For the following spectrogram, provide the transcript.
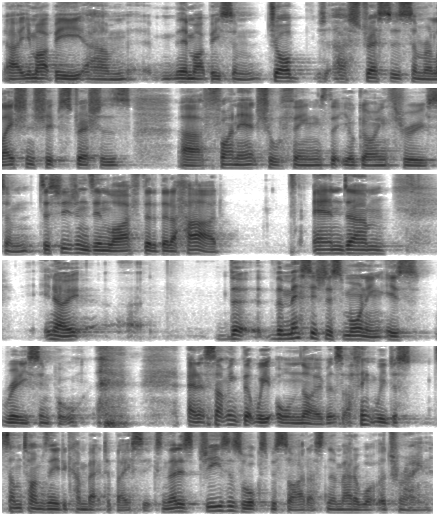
Uh, you might be, um, there might be some job uh, stresses, some relationship stresses, uh, financial things that you're going through, some decisions in life that, that are hard. And, um, you know, the, the message this morning is really simple. and it's something that we all know, but I think we just sometimes need to come back to basics. And that is Jesus walks beside us no matter what the terrain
